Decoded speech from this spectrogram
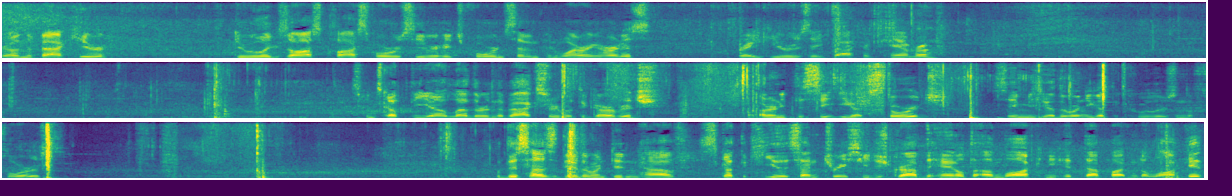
Around the back here, dual exhaust, class 4 receiver hitch, 4 and 7 pin wiring harness. Right here is a backup camera. This one's got the uh, leather in the back, sorry about the garbage. Underneath the seat, you got storage. Same as the other one, you got the coolers and the floors. What this has that the other one didn't have, it's got the keyless entry, so you just grab the handle to unlock and you hit that button to lock it.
